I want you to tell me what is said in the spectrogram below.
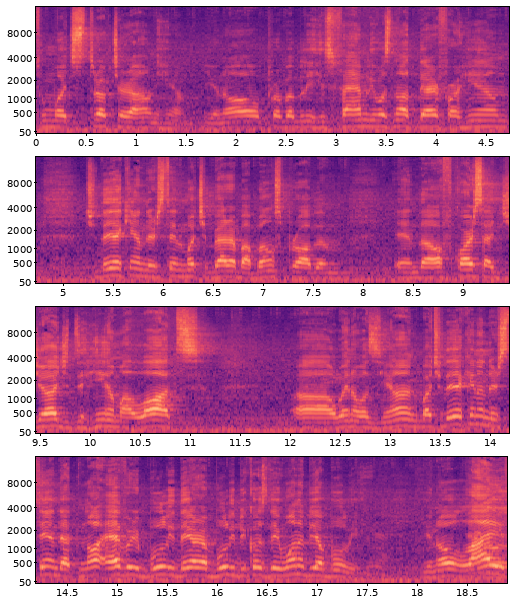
too much structure around him. You know, probably his family was not there for him. Today I can understand much better Babão's problem. And uh, of course I judged him a lot uh, when I was young. But today I can understand that not every bully they are a bully because they want to be a bully. You know, life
